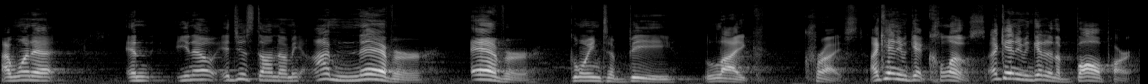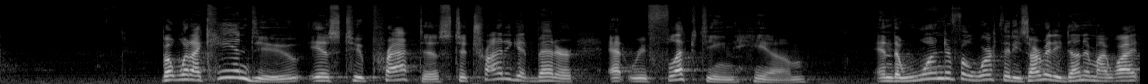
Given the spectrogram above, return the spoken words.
I want to, and you know, it just dawned on me I'm never, ever going to be like Christ. I can't even get close, I can't even get in the ballpark. But what I can do is to practice, to try to get better at reflecting Him and the wonderful work that He's already done in my,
